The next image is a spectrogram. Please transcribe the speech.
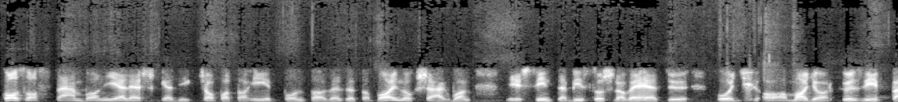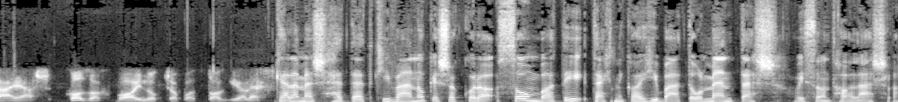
Kazasztánban jeleskedik, csapata 7 ponttal vezet a bajnokságban, és szinte biztosra vehető, hogy a magyar középpályás kazak bajnokcsapat tagja lesz. Kellemes hetet kívánok, és akkor a szombati technikai hibától mentes viszont hallásra.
